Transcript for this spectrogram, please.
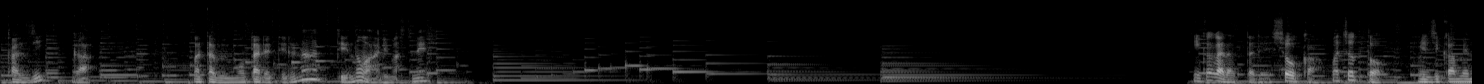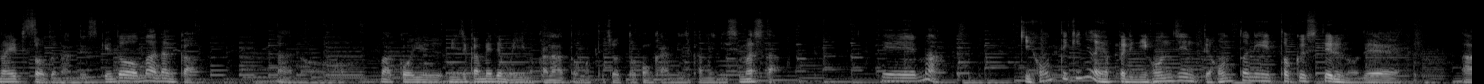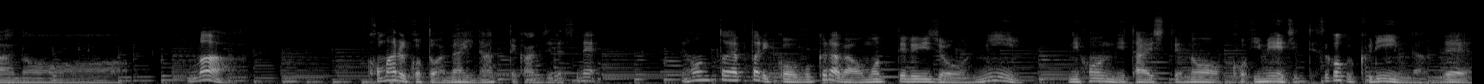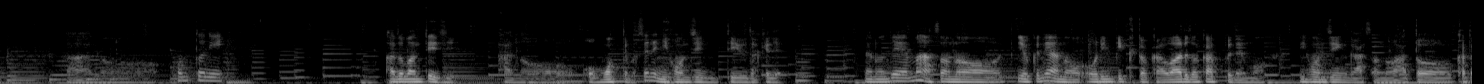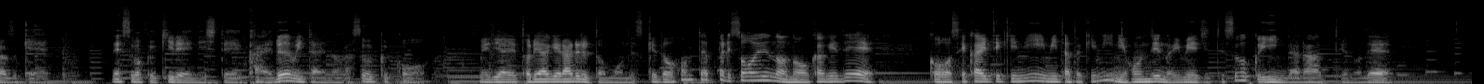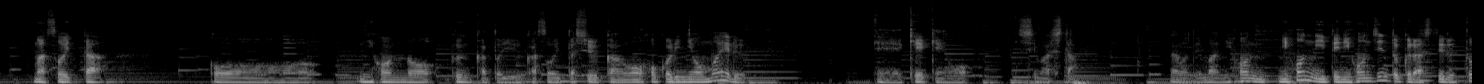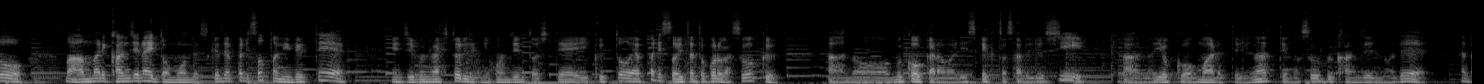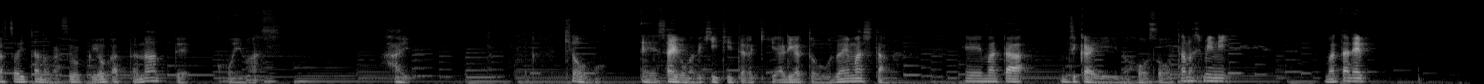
感じが、まあ、多分持たれてるなっていうのはありますね。いかがだったでしょうか、まあ、ちょっと短めのエピソードなんですけどまあなんかあのまあこういう短めでもいいのかなと思ってちょっと今回は短めにしました。でまあ基本的にはやっぱり日本人って本当に得してるのであのまあ困ることはないなって感じですね。で本当やっぱりこう僕らが思ってる以上に日本に対してのこうイメージってすごくクリーンなんであの本当にアドバンテージあのを持ってますよね日本人っていうだけで。なのでまあそのよくねあのオリンピックとかワールドカップでも日本人がその後片付け、ね、すごく綺麗にして帰るみたいのがすごくこうメディアで取り上げられると思うんですけど本当やっぱりそういうののおかげでこう世界的に見た時に日本人のイメージってすごくいいんだなっていうのでまあそういったこう日本の文化というかそういった習慣を誇りに思える、えー、経験をしました。なのでまあ日本日本にいて日本人と暮らしてると、まあ、あんまり感じないと思うんですけどやっぱり外に出て自分が一人で日本人として行くとやっぱりそういったところがすごくあの向こうからはリスペクトされるしあのよく思われてるなっていうのをすごく感じるのでなんかそういったのがすごく良かったなって思います。はい。今日も、えー、最後まで聞いていただきありがとうございました、えー、また次回の放送をお楽しみに。またね。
